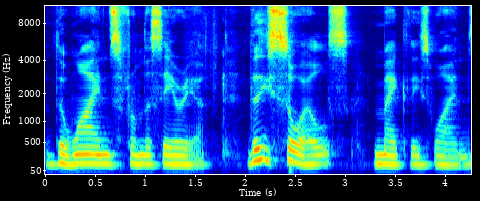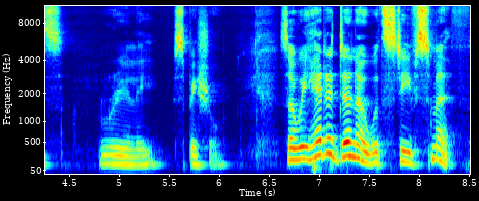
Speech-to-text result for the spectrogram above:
the wines from this area. These soils make these wines really special. So we had a dinner with Steve Smith,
